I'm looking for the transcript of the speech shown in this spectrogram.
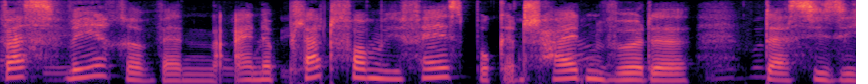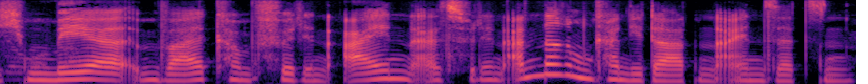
Was wäre, wenn eine Plattform wie Facebook entscheiden würde, dass sie sich mehr im Wahlkampf für den einen als für den anderen Kandidaten einsetzen?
